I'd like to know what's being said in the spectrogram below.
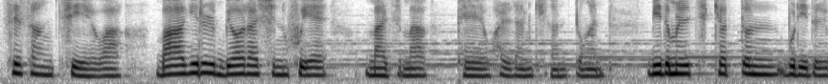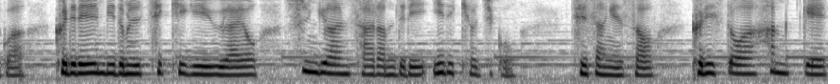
세상 지혜와 마귀를 멸하신 후에 마지막 대환란 기간 동안 믿음을 지켰던 무리들과 그들의 믿음을 지키기 위하여 순교한 사람들이 일으켜지고 지상에서 그리스도와 함께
